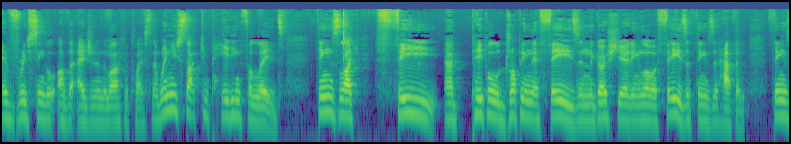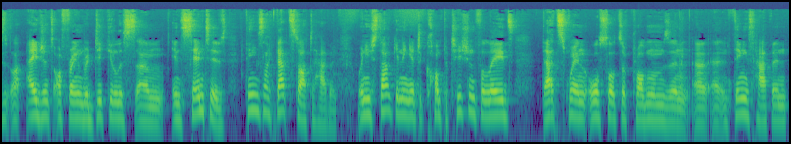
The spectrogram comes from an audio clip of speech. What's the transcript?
every single other agent in the marketplace. Now, when you start competing for leads, things like fee uh, people dropping their fees and negotiating lower fees are things that happen things like agents offering ridiculous um, incentives things like that start to happen when you start getting into competition for leads that's when all sorts of problems and, uh, and things happen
